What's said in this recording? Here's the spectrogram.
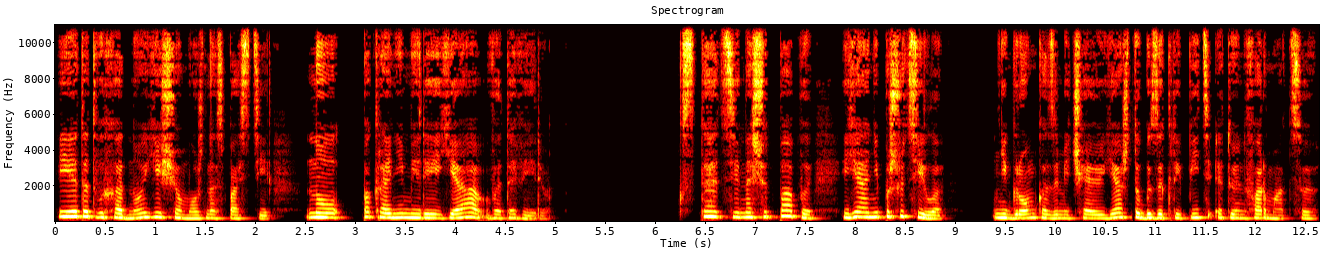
и этот выходной еще можно спасти. Ну, по крайней мере, я в это верю. «Кстати, насчет папы я не пошутила», — негромко замечаю я, чтобы закрепить эту информацию.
